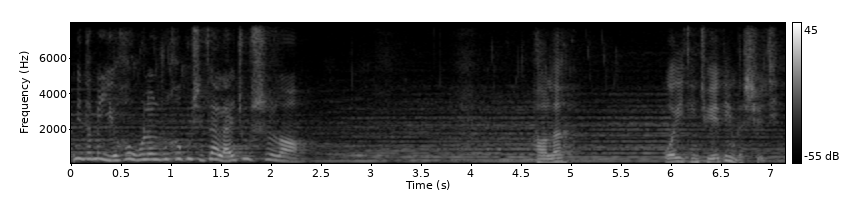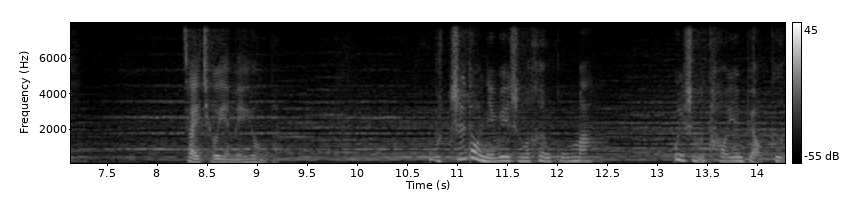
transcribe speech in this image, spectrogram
命他们以后无论如何不许再来就是了。好了，我已经决定的事情，再求也没用的。我知道你为什么恨姑妈，为什么讨厌表哥。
